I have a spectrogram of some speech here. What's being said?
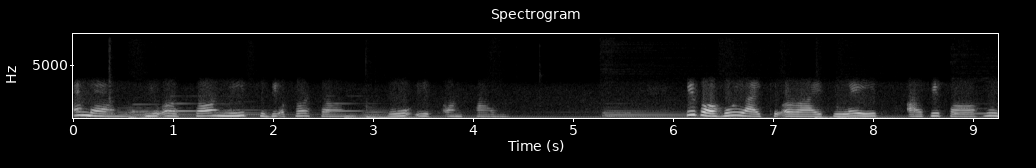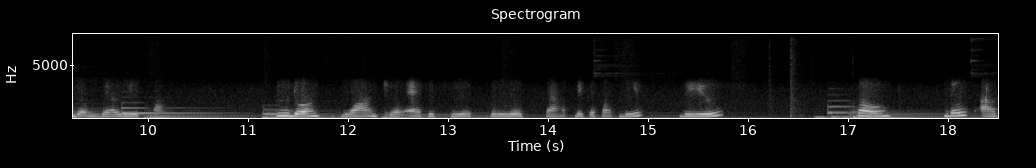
And then you also need to be a person who is on time. People who like to arrive late are people who don't value time. You don't want your attitude to look bad because of this, do you? So, those are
